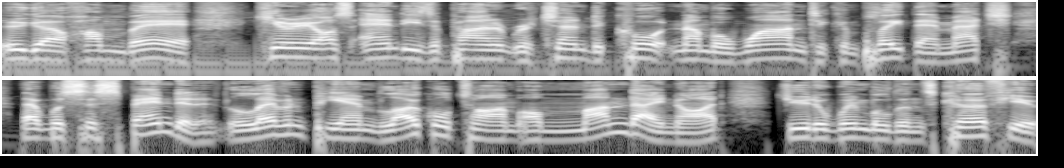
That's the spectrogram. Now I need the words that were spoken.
Ugo Humbert. Kyrgios and his opponent returned to court number one to complete their match that was suspended at 11 p.m. local time on Monday night due to Wimbledon's curfew.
